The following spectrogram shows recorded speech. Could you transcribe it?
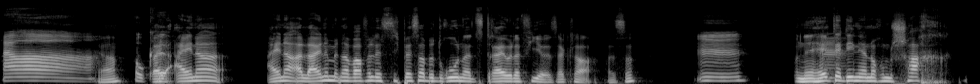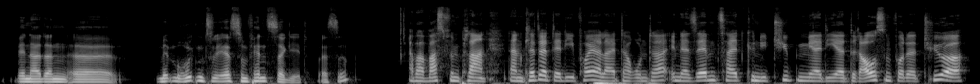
Ah. Ja. Okay. Weil einer, einer alleine mit einer Waffe lässt sich besser bedrohen als drei oder vier, ist ja klar, weißt du? Mhm. Und dann hält mm. er den ja noch im Schach, wenn er dann äh, mit dem Rücken zuerst zum Fenster geht, weißt du? Aber was für ein Plan. Dann klettert er die Feuerleiter runter. In derselben Zeit können die Typen ja, die ja draußen vor der Tür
